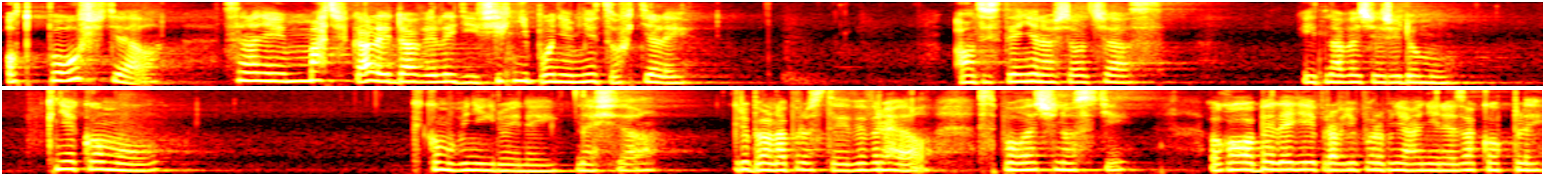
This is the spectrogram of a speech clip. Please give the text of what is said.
odpouštěl, se na něj mačkali davy lidí, všichni po něm něco chtěli. A on si stejně našel čas jít na večeři domů. K někomu, k komu by nikdo jiný nešel. Kdy byl naprostý vyvrhel společnosti, o koho by lidi pravděpodobně ani nezakopli.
